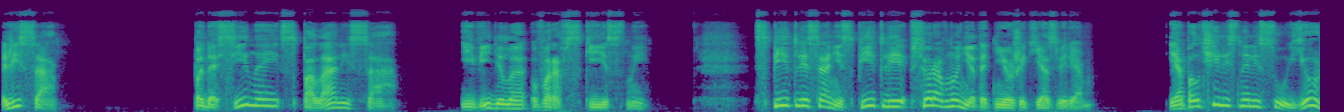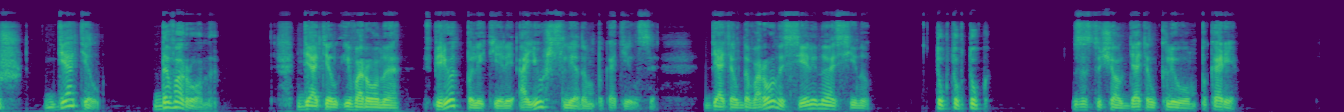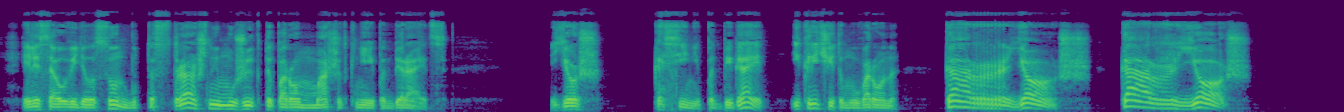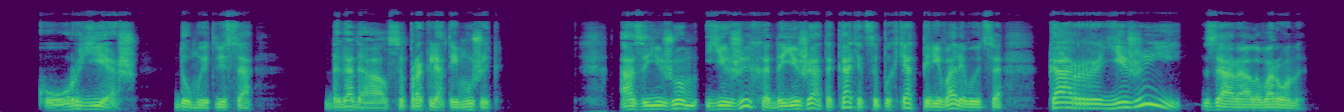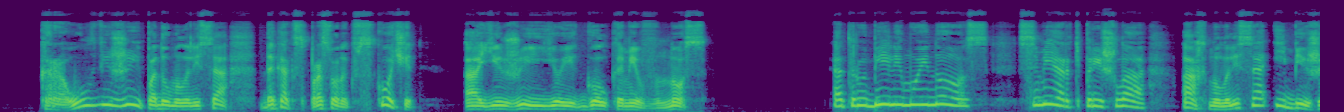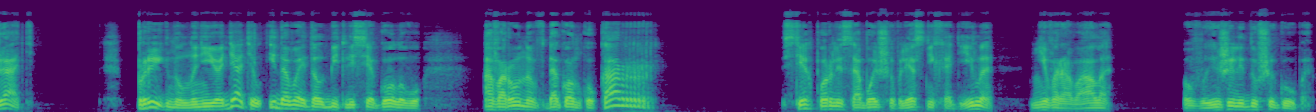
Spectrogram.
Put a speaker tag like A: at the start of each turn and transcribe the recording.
A: Лиса. Под осиной спала лиса и видела воровские сны. Спит лиса, не спит ли, все равно нет от нее житья зверям. И ополчились на лису еж, дятел да ворона. Дятел и ворона вперед полетели, а еж следом покатился. Дятел да ворона сели на осину. Тук-тук-тук, застучал дятел клювом по коре. И лиса увидела сон, будто страшный мужик топором машет к ней подбирается. Ёж к осине подбегает и кричит ему ворона. «Кар, еж! Кар, еж!» «Кур ешь!» — думает лиса. Догадался проклятый мужик. А за ежом ежиха да ежата катятся, пыхтят, переваливаются. «Кар, ежи!» — заорала ворона. «Караул вяжи!» — подумала лиса, да как с просонок вскочит, а ежи ее иголками в нос. «Отрубили мой нос! Смерть пришла!» — ахнула лиса и бежать. Прыгнул на нее дятел и давай долбить лисе голову, а ворона вдогонку кар. С тех пор лиса больше в лес не ходила, не воровала. Выжили душегубы.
